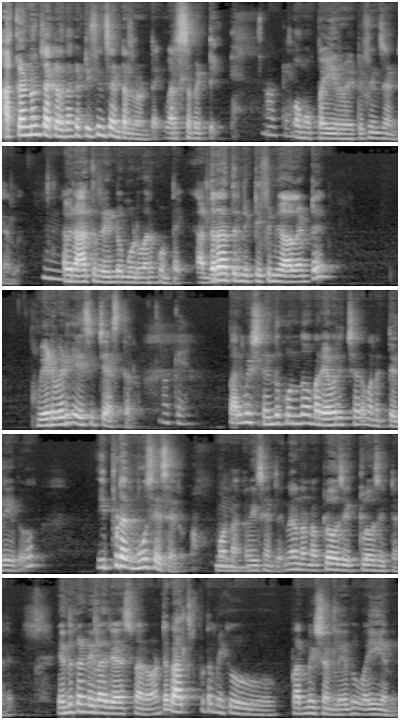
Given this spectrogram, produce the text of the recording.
అక్కడ నుంచి అక్కడ దాకా టిఫిన్ సెంటర్లు ఉంటాయి వరుస పెట్టి. ఓ ముప్పై ఇరవై టిఫిన్ సెంటర్లు. అవి రాత్రి రెండు మూడు వరకు ఉంటాయి. అర్ధరాత్రి నీకు టిఫిన్ కావాలంటే వేడివేడిగా వేసి ఇచ్చేస్తారు. ఓకే. పర్మిషన్ ఎందుకు ఉందో మరి ఎవరిచ్చారో మనకు తెలియదు ఇప్పుడు అది మూసేశారు మొన్న రీసెంట్లీ. నన్ను క్లోజ్ ఇట్ క్లోజ్ ఇట్ అని. ఎందుకంటే ఇలా చేస్తున్నారు? అంటే రాత్రిపూట మీకు పర్మిషన్ లేదు వై అని.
